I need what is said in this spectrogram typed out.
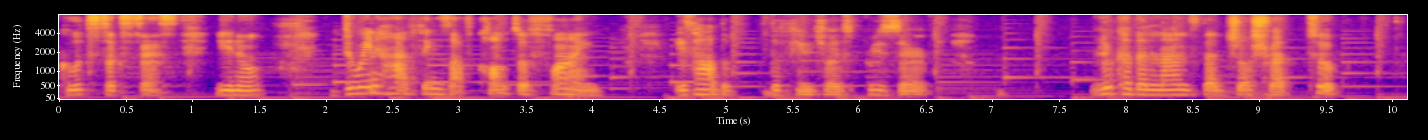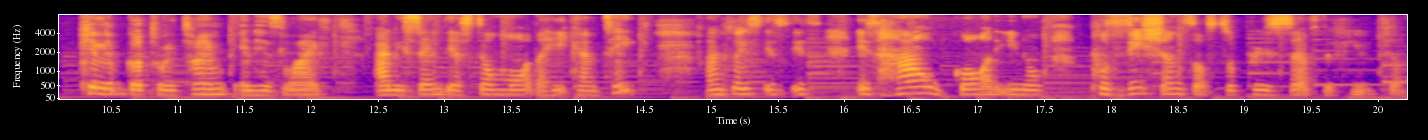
good success you know? Doing hard things i've come to find is how the, the future is preserved. Look at the lands that joshua took. Caleb got to a time in his life and he's saying there's still more that he can take. And so it's, it's it's it's how god you know positions us to preserve the future.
